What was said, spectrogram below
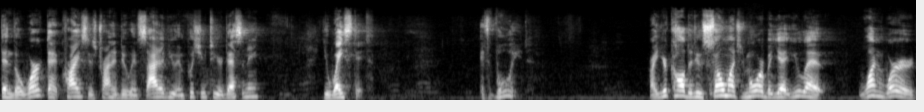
then the work that Christ is trying to do inside of you and push you to your destiny, you waste it. It's void. Right? You're called to do so much more, but yet you let one word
